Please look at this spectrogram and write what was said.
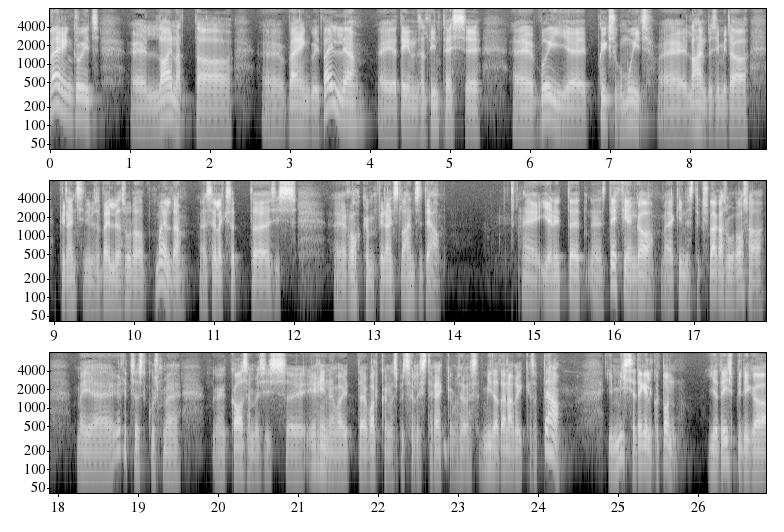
vääringuid, laenata vääringuid välja ja teenida sealt intressi või kõiksugu muid lahendusi, mida finantsinimesed välja suudavad mõelda, selleks et siis rohkem finantslahendusi teha. ja nüüd Steffi on ka kindlasti üks väga suur osa meie üritusest, kus me kaasame siis erinevaid valdkonnaspetsialiste rääkima sellest, et mida täna kõike saab teha ja mis see tegelikult on. ja teistpidi ka,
